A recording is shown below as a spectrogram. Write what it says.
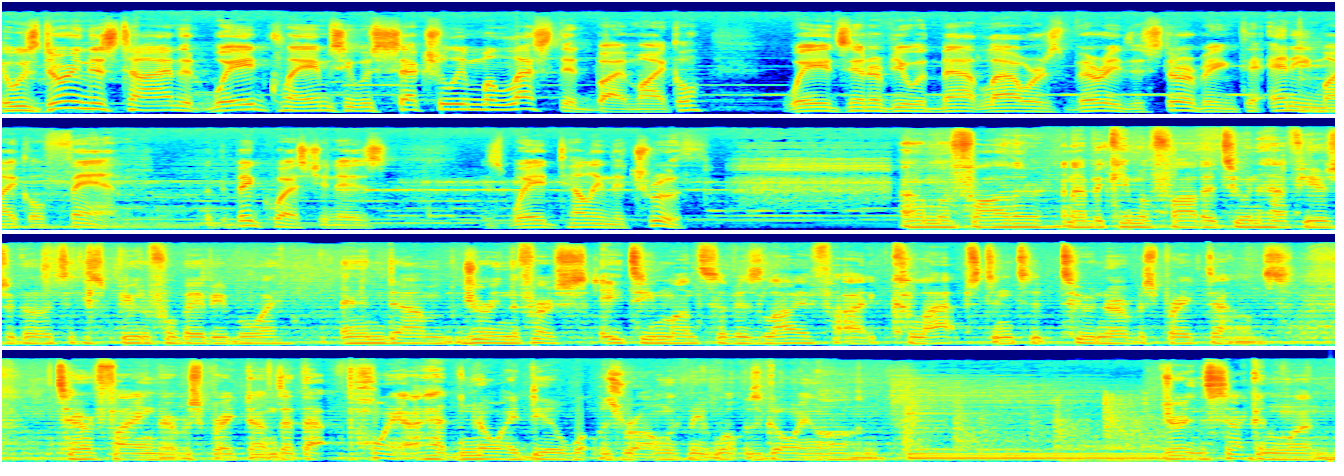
It was during this time that Wade claims he was sexually molested by Michael. Wade's interview with Matt Lauer is very disturbing to any Michael fan. But the big question is, is Wade telling the truth? I'm a father, and I became a father two and a half years ago to this beautiful baby boy. And um, during the first 18 months of his life, I collapsed into two nervous breakdowns, terrifying nervous breakdowns. At that point, I had no idea what was wrong with me, what was going on. During the second one,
